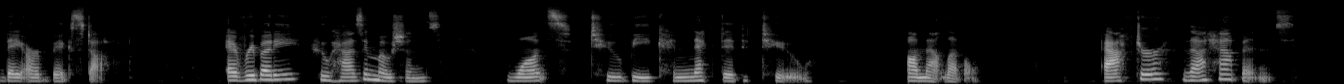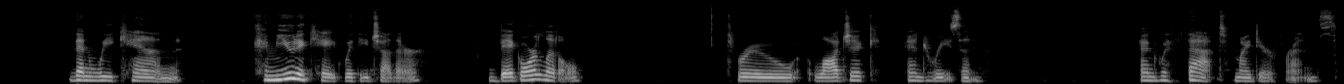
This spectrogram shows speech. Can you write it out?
they are big stuff. Everybody who has emotions wants to be connected to on that level. After that happens, then we can communicate with each other, big or little, through logic and reason. And with that, my dear friends,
